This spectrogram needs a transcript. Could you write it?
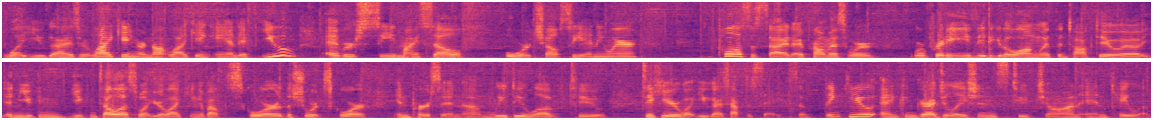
what you guys are liking or not liking. And if you ever see myself or Chelsea anywhere, pull us aside. I promise we're we're pretty easy to get along with and talk to, uh, and you can you can tell us what you're liking about the score, the short score in person. Um, we do love to to hear what you guys have to say. So thank you and congratulations to John and Caleb.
